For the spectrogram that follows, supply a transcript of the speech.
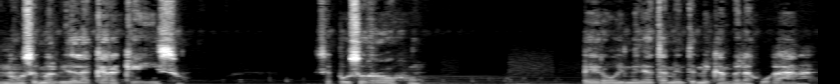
No se me olvida la cara que hizo. Se puso rojo, pero inmediatamente me cambió la jugada.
